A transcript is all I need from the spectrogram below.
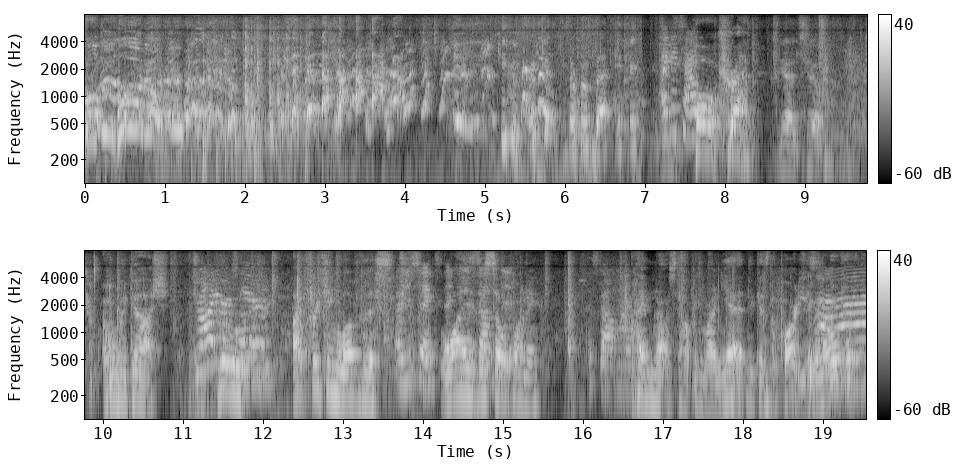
oh, oh no! you freaking threw him back in. I get towel. Oh crap. Yeah, chill. Oh my gosh. Dryer's Ooh. here. I freaking love this. I just ex- I Why just is this so it. funny? I stopped mine. I am not stopping mine yet because the party isn't over.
